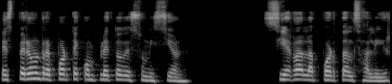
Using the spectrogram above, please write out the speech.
Espero un reporte completo de su misión. Cierra la puerta al salir,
